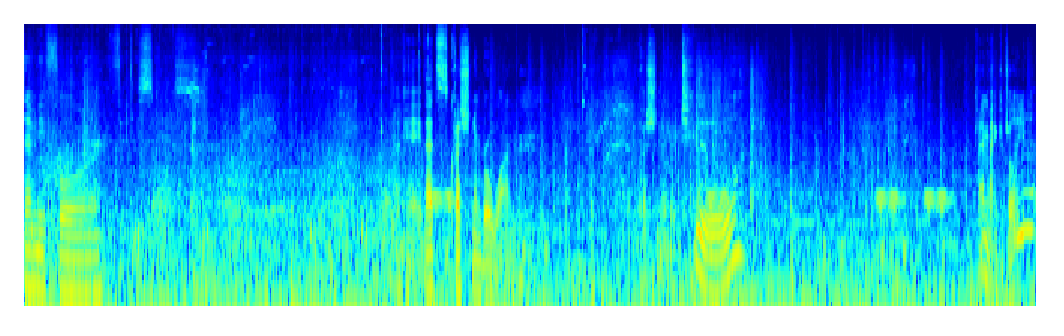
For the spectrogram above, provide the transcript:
74, 56. Okay, that's question number one. Question number two. Can I mind control unit?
